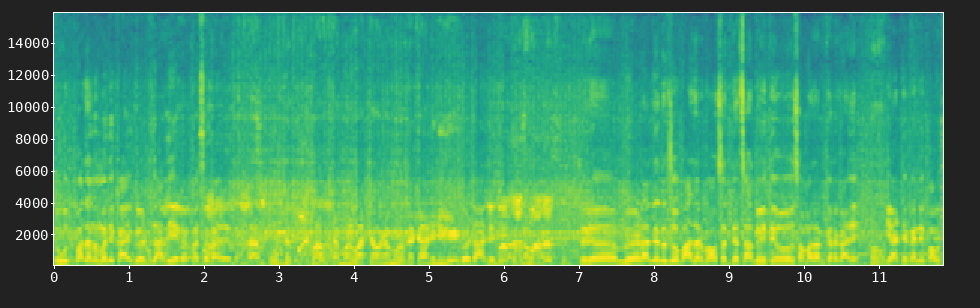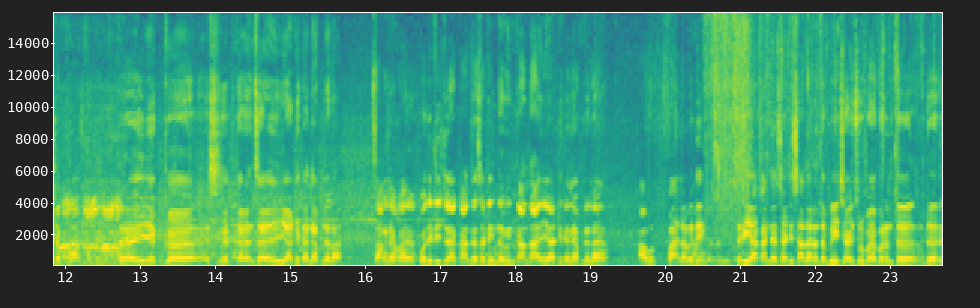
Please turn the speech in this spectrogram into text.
तर उत्पादनामध्ये काय घट झाली आहे का? कसं काय आहे आता? आ, पुढचं पावसामुळे वातावरणामुळे घट आलेली आहे. घट आलेली आहे. तर अ, मिळालेला जो बाजारभाव सध्या चालू आहे तो समाधानकारक आहे. हो. या ठिकाणी पाहू शकता. तर एक अ, शेतकऱ्यांचं या ठिकाणी आपल्याला चांगल्या क्वा- क्वालिटीच्या कांद्यासाठी नवीन कांदा आहे या ठिकाणी आपल्याला आवक पाहायला मिळते. तर या कांद्यासाठी साधारणतः बेचाळीस रुपयापर्यंत दर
